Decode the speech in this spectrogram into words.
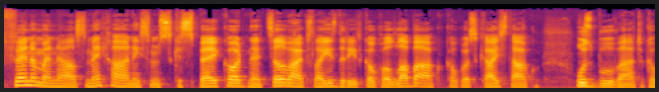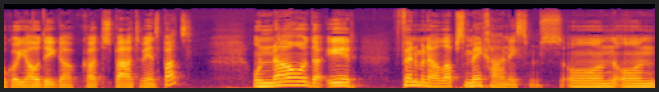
fenomenāls mehānisms, kas spēj koordinēt cilvēkus, lai izdarītu kaut ko labāku, kaut ko skaistāku, uzbūvētu kaut ko jaudīgāku, kā tu spētu viens pats. Un nauda ir fenomenāli labs mehānisms, un, un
